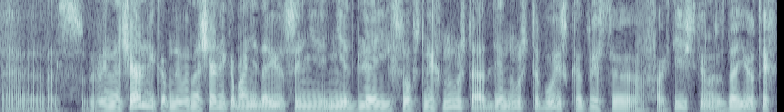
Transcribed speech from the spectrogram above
с военачальникам, но военачальникам они даются не, не для их собственных нужд, а для нужд войска. То есть, э, фактически он раздает их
